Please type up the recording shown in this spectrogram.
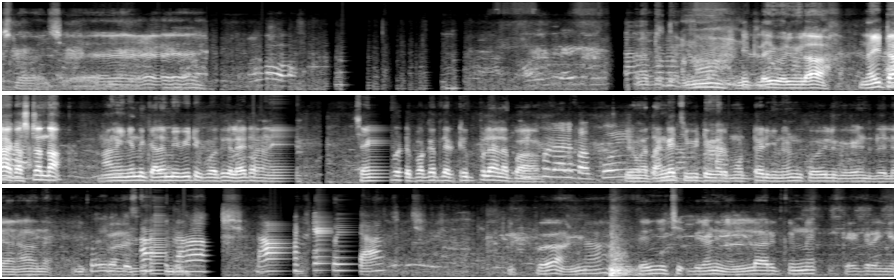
slow அண்ணா நைட் லைவ் வருவீங்களா? நைட்டா கஷ்டம்தான். நாங்கள் இங்கேருந்து கிளம்பி வீட்டுக்கு போகிறதுக்கு லேட்டாக செங்கல்பட்டு பக்கத்தில் ட்ரிப்புலாம் இல்லைப்பா. இவங்க தங்கச்சி வீட்டுக்கு வேறு மொட்டை அடிக்கணும்னு கோயிலுக்கு வேண்டியது இல்லை அதனால போயிட்டியா இப்போ அண்ணா. தெரிஞ்சிச்சு. பிரியாணி நல்லா இருக்குன்னு கேட்குறீங்க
